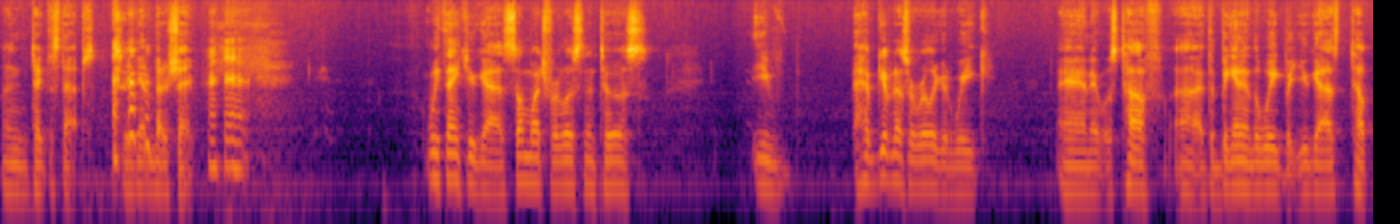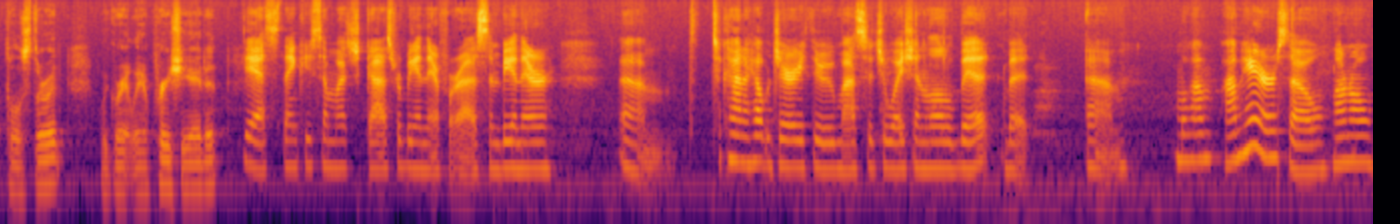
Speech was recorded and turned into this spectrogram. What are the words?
and take the steps so you get in better shape. we thank you guys so much for listening to us. You have given us a really good week, and it was tough uh, at the beginning of the week, but you guys helped pull us through it. We greatly appreciate it. Yes, thank you so much, guys, for being there for us and being there um, to kind of help Jerry through my situation a little bit. But, um, well, I'm, I'm here, so I don't know.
